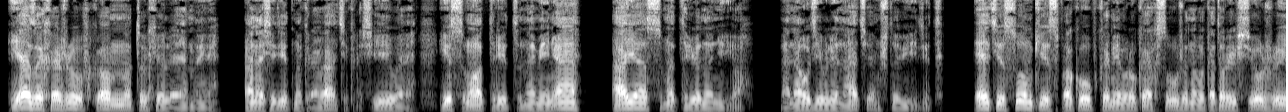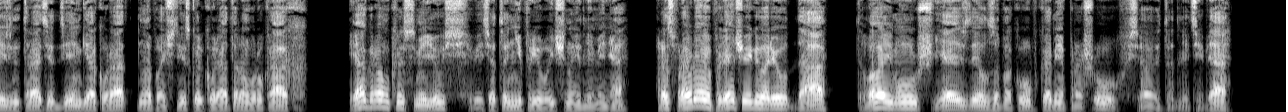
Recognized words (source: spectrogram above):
Я захожу в комнату Хелены. Она сидит на кровати, красивая, и смотрит на меня, а я смотрю на нее. Она удивлена тем, что видит. Эти сумки с покупками в руках суженого, который всю жизнь тратит деньги аккуратно, почти с калькулятором в руках. Я громко смеюсь, ведь это непривычно и для меня. Расправляю плечи и говорю «Да, твой муж ездил за покупками, прошу, все это для тебя».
